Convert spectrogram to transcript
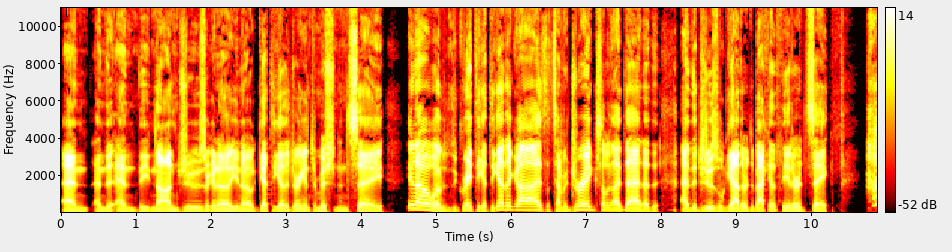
and and the, and the non-Jews are gonna you know get together during intermission and say you know great to get together, guys. Let's have a drink, something like that, and the, and the Jews will gather in the back of the theater and say, "How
